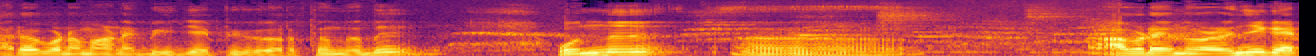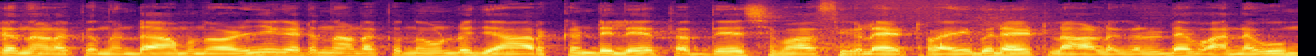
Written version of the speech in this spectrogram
ആരോപണമാണ് ബി ജെ പി ഉയർത്തുന്നത്. ഒന്ന് അവിടെ നുഴഞ്ഞുകയറ്റം നടക്കുന്നുണ്ട്. ആ നുഴഞ്ഞുകയറ്റം നടക്കുന്നതുകൊണ്ട് ജാർഖണ്ഡിലെ തദ്ദേശവാസികളെ ട്രൈബലായിട്ടുള്ള ആളുകളുടെ വനവും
